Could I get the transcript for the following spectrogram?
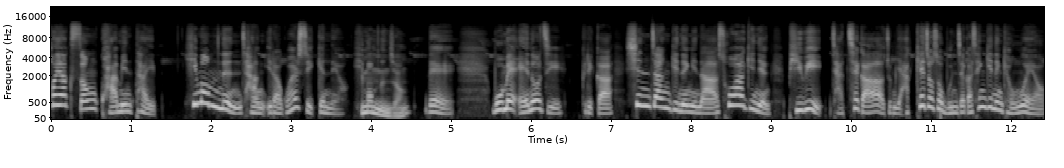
허약성 과민 타입, 힘없는 장이라고 할 수 있겠네요. 힘없는 장? 네. 몸의 에너지, 그러니까 신장 기능이나 소화 기능, 비위 자체가 좀 약해져서 문제가 생기는 경우예요.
